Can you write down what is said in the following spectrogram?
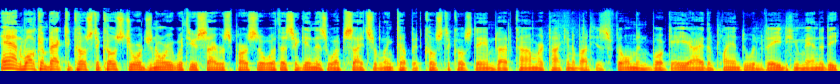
And welcome back to Coast to Coast. George Noory with you. Cyrus Parsa with us. Again, his websites are linked up at coasttocoastam.com. We're talking about his film and book, AI, The Plan to Invade Humanity.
